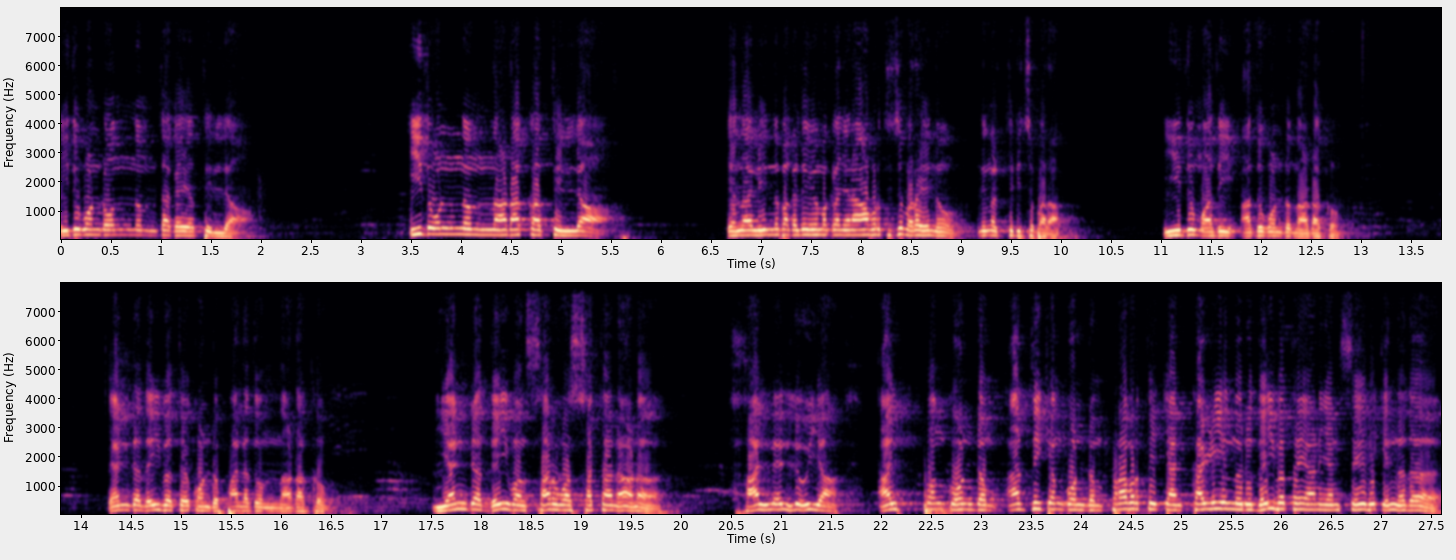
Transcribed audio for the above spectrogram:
ഇതുകൊണ്ടൊന്നും തികയത്തില്ല. ഇതൊന്നും നടക്കത്തില്ല. എന്നാൽ ഇന്ന് പകൽ ദൈവമക്കളെ ഞാൻ ആവർത്തിച്ച് പറയുന്നു. നിങ്ങൾ തിരിച്ചു പറ. ഇത് മതി അതുകൊണ്ട് നടക്കും. എന്റെ ദൈവത്തെ കൊണ്ട് പലതും നടക്കും. എന്റെ ദൈവം സർവശക്തനാണ്. ഹല്ലേലൂയ. അല്പം കൊണ്ടും അധികം കൊണ്ടും പ്രവർത്തിക്കാൻ കഴിയുന്ന ഒരു ദൈവത്തെയാണ് ഞാൻ സേവിക്കുന്നത്.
